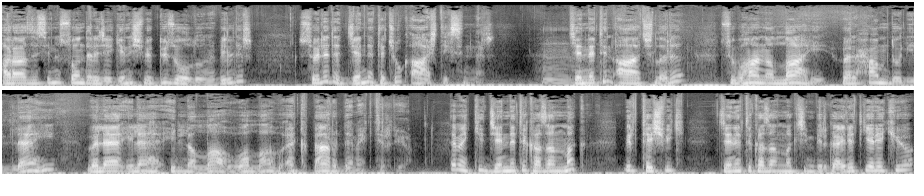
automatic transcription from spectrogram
arazisinin son derece geniş ve düz olduğunu bildir. Söyle de cennete çok ağaç diksinler. Hmm. Cennetin ağaçları Subhanallahi velhamdülillahi ve la ilahe illallah vallahu ekber demektir diyor. Demek ki cenneti kazanmak bir teşvik, cenneti kazanmak için bir gayret gerekiyor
